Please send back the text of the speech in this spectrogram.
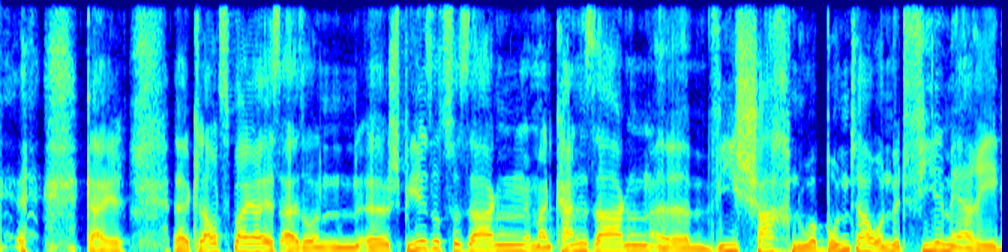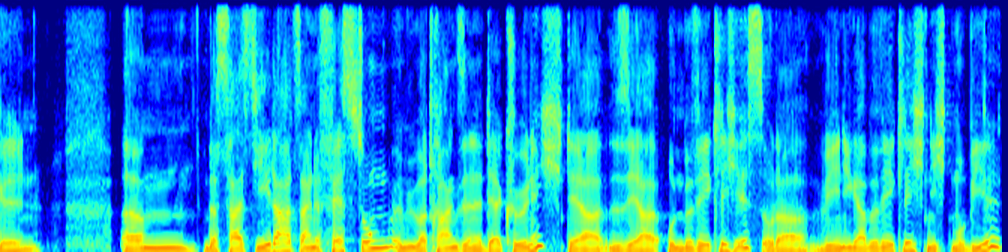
geil. Äh, Cloudspire ist also ein äh, Spiel sozusagen, man kann sagen, äh, wie Schach, nur bunter und mit viel mehr Regeln. Ähm, das heißt, jeder hat seine Festung, im übertragenen Sinne der König, der sehr unbeweglich ist oder weniger beweglich, nicht mobil.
